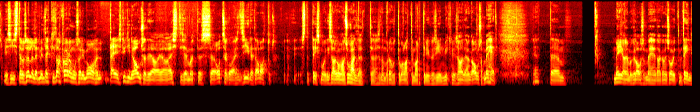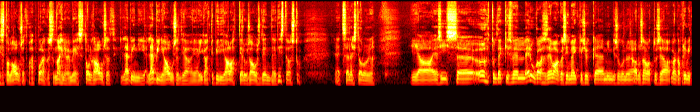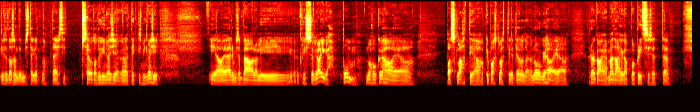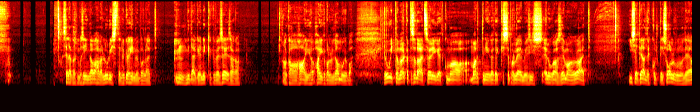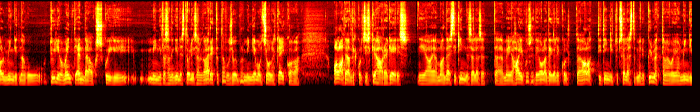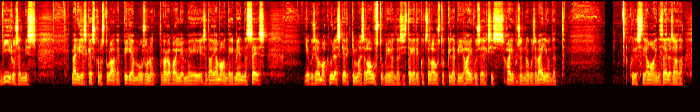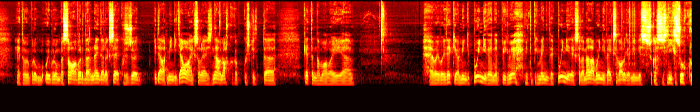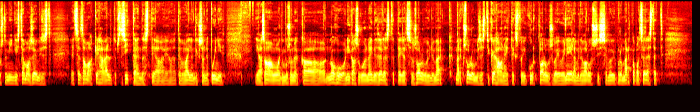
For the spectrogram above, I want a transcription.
ja siis tänu sellele, et meil tekkis lahkarvamus, olime omavahel täiesti üdini ausad ja, ja hästi selles mõttes otsekohesed, siired ja avatud. sest et teistmoodi ei saa ka omavahel suhelda, et seda me rõhutame alati Martiniga siin, miks meie saade on ka ausad mehed. et ähm, meie oleme küll ausad mehed, aga me soovitame teil lihtsalt olla ausad, vahet pole, kas sa oled naine või mees, et olge ausad, läbini, läbini ausad ja, ja igatepidi alati elus ausad enda ja teiste vastu. et see on hästi oluline ja, ja siis äh, õhtul tekkis veel elukaaslase emaga siin väike sihuke mingisugune arusaamatus ja väga primitiivsel tasandil, mis tegelikult noh, täiesti pseudotühine asi, aga tekkis mingi asi. ja järgmisel päeval oli, Kris oli haige, pumm, nohuköha ja pask lahti ja, okei okay,, pask lahti ei olnud, aga nohuköha ja röga ja mäda igalt poolt pritsis, et sellepärast ma siin ka vahepeal luristan ja köhin võib-olla, et midagi on ikkagi veel sees, aga aga haige, haige pole nüüd ammu juba. ja huvitav märgata seda, et see oligi, et kui ma Martiniga tekkis see probleem ja siis elukaaslase emaga ka, et ise teadlikult ei solvunud ja ei olnud mingit nagu tülimomenti enda jaoks, kuigi mingil tasandil kindlasti oli seal ka ärritatavus ja võib-olla mingi emotsioon läks käiku, aga alateadlikult siis keha reageeris ja, ja ma olen täiesti kindel selles, et äh, meie haigused ei ole tegelikult äh, alati tingitud sellest, et me nüüd külmetame või on mingid viirused, mis välisest keskkonnast tulevad, et pigem ma usun, et väga palju me seda jama on tegelikult meie endas sees. ja kui see jama hakkab üles kerkima ja see lahustub nii-öelda, siis tegelikult see lahustubki läbi haiguse, ehk siis haigus on nagu see väljund, et kuidas seda jama endast välja saada. Et võib-olla, võib-olla umbes sama võrdväärne näide oleks see, kui sa sööd pidevalt mingit jama, eks ole, ja siis näonahk hakkab kuskilt äh, ketendama või äh, või, või tekivad mingid punnid onju, pigme, mitte pigmendid, vaid punnid, eks ole, mädapunnid, väiksevalged mingist, kas siis liigset suhkrust või mingist jama söömisest. et see on sama, keha väljutab seda sitta endast ja, ja tema väljundiks on need punnid. ja samamoodi ma usun, et ka nohu on igasugune näide sellest, et tegelikult see on solvumine märk, märk solvumisest ja köha näiteks või kurk valus või, või neelamine valus, siis see võib olla märk vabalt sellest, et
